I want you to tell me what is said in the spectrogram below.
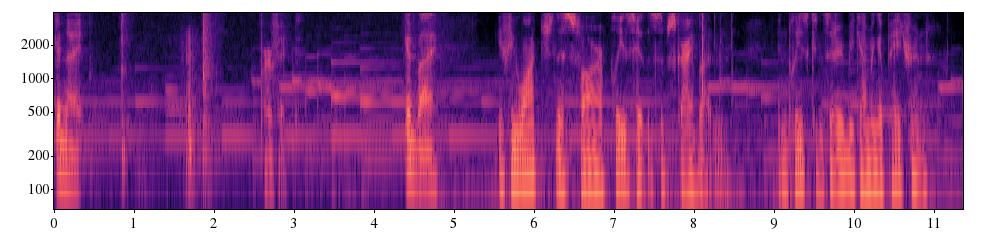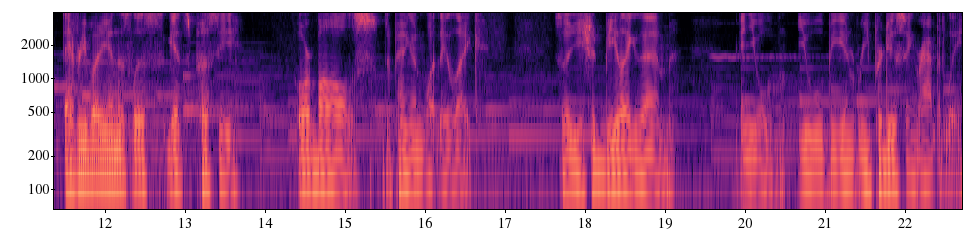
Good night. Perfect. Goodbye. If you watched this far, please hit the subscribe button. And please consider becoming a patron. Everybody in this list gets pussy or balls, depending on what they like. So you should be like them, and you will you will begin reproducing rapidly.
